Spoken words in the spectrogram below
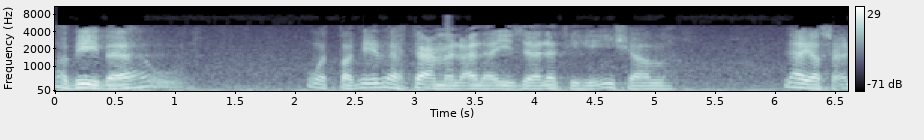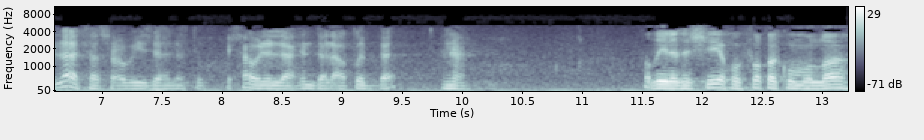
طبيبة والطبيبة تعمل على إزالته إن شاء الله. لا يصعب لا تصعب إزالته بحول الله عند الأطباء. نعم. فضيلة الشيخ وفقكم الله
